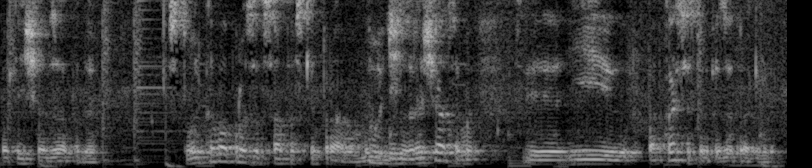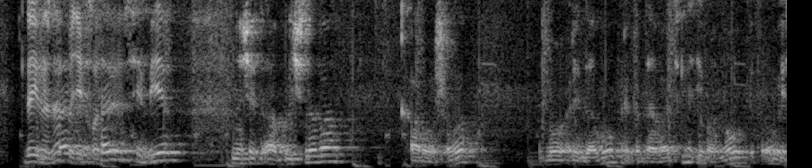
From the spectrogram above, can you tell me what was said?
в отличие от Запада, столько вопросов с авторским правом. Мы Очень. не будем возвращаться, мы э, и в подкасте столько затрагивали. Да и на Западе Представим себе значит, обычного хорошего, но рядового преподавателя Иванова, Петрова и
